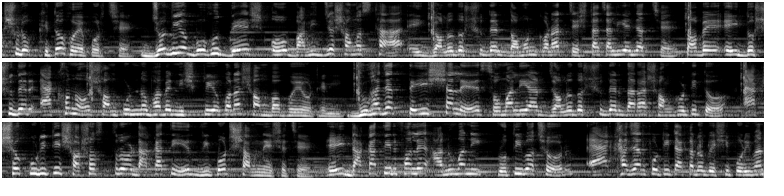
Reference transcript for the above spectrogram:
অসুরক্ষিত হয়ে পড়ছে। যদিও বহু দেশ ও বাণিজ্য সংস্থা এই জলদস্যুদের দমন করার চেষ্টা চালিয়ে যাচ্ছে, তবে এই দস্যুদের এখনও সম্পূর্ণভাবে নিষ্ক্রিয় করা সম্ভব হয়ে ওঠেনি। দু হাজার তেইশ সালে সোমালিয়ার জলদস্যুদের দ্বারা সংঘটিত একশো কুড়িটি সশস্ত্র ডাকাতির রিপোর্ট সামনে এসেছে। এই ডাকাতির ফলে আনুমানিক প্রতি বছর এক হাজার কোটি টাকারও বেশি পরিমাণ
